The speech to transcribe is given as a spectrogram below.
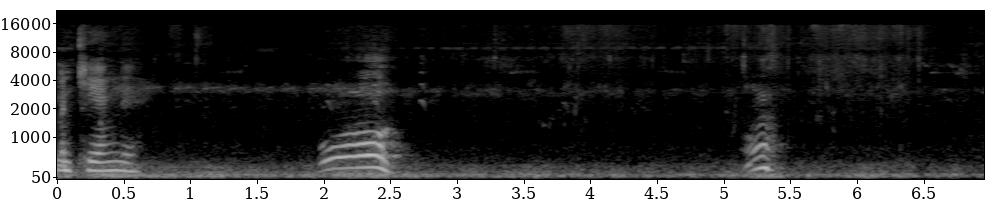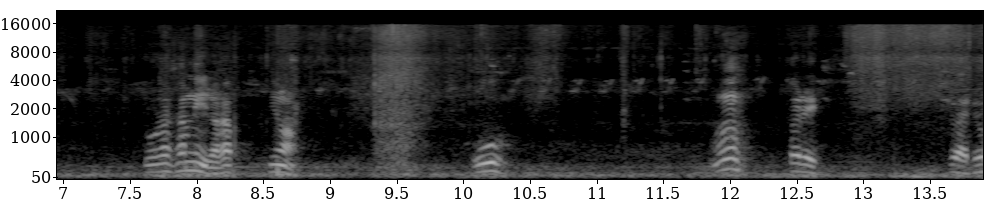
มันแข็งเลยโอ้โอ้ตัวละซ้ำนี่แหละครับพี่น้องโอ้เออก็ดิช่วยดู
